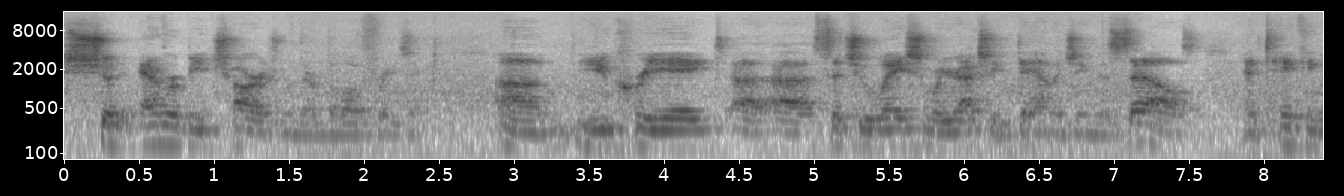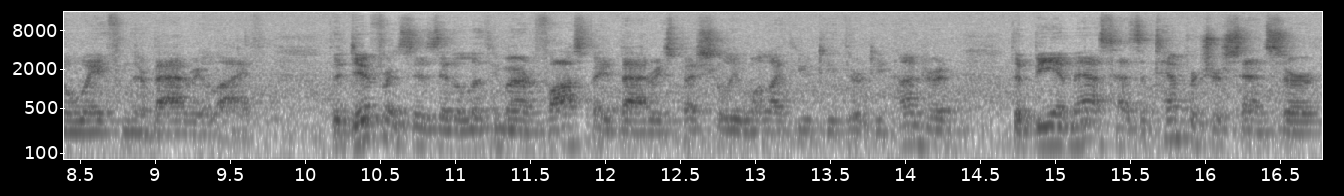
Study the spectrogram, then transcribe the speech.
should ever be charged when they're below freezing. Um, you create a, a situation where you're actually damaging the cells and taking away from their battery life. The difference is in a lithium iron phosphate battery, especially one like the UT1300, the BMS has a temperature sensor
